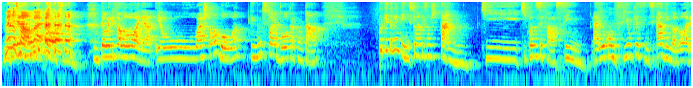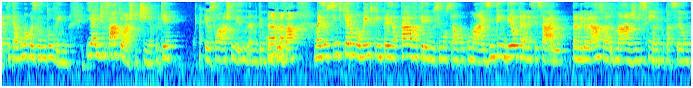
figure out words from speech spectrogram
Mas Menos mal, vai. próximo. Então ele falou, olha, eu acho que é uma boa, tem muita história boa pra contar. Porque também tem isso, tem uma questão de timing. Que, que quando você fala assim, aí eu confio que assim, se tá vindo agora é porque tem alguma coisa que eu não tô vendo. E aí de fato eu acho que tinha, porque eu só acho mesmo, né? Não tenho como provar. Mas eu sinto que era um momento que a empresa tava querendo se mostrar um pouco mais, entendeu que era necessário pra melhorar a sua imagem, Sim. sua reputação.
